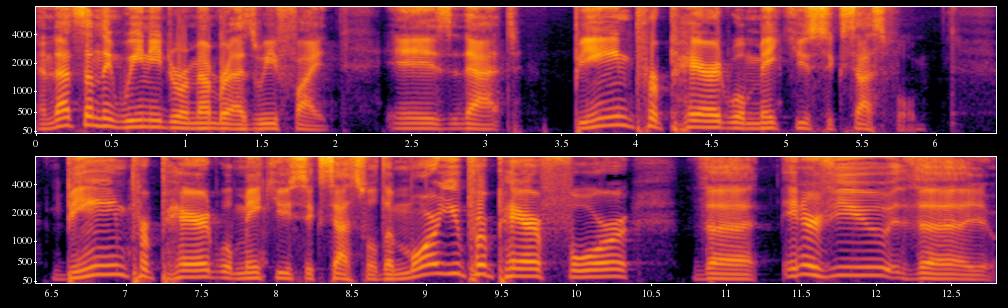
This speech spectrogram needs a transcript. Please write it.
And that's something we need to remember as we fight is that being prepared will make you successful. Being prepared will make you successful. The more you prepare for the interview, the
